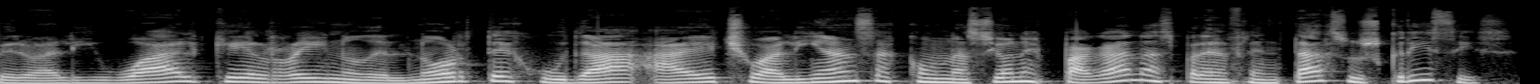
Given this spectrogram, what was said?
Pero al igual que el reino del norte, Judá ha hecho alianzas con naciones paganas para enfrentar sus crisis,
